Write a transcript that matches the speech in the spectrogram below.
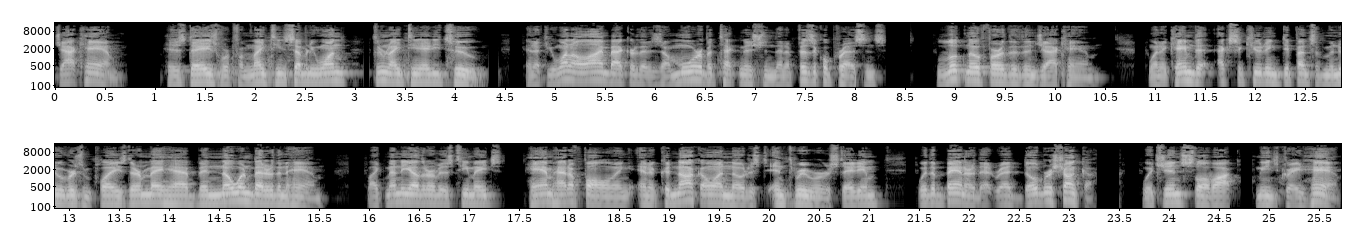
Jack Ham, his days were from 1971 through 1982. And if you want a linebacker that is a more of a technician than a physical presence, look no further than Jack Ham. When it came to executing defensive maneuvers and plays, there may have been no one better than Ham. Like many other of his teammates, Ham had a following, and it could not go unnoticed in Three River Stadium with a banner that read Dobre Shunka, which in Slovak means great ham.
